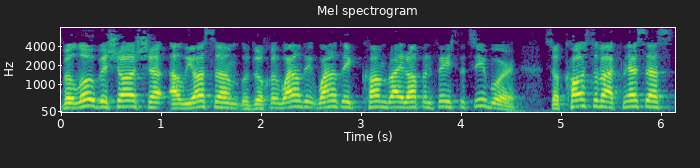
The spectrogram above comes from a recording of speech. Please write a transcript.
V'lo b'shasha aliyasam l'duchen. Why don't they, why don't they come right up and face the tzibur? So kostav ha'knesas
